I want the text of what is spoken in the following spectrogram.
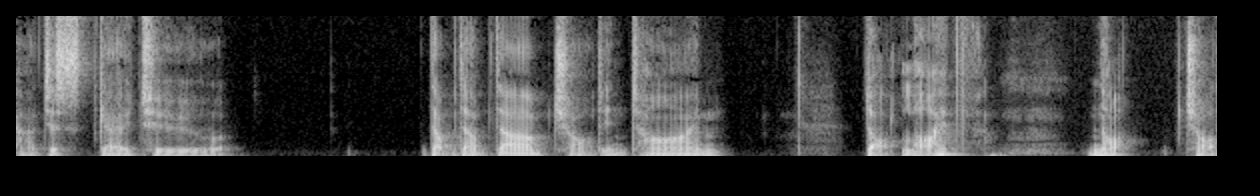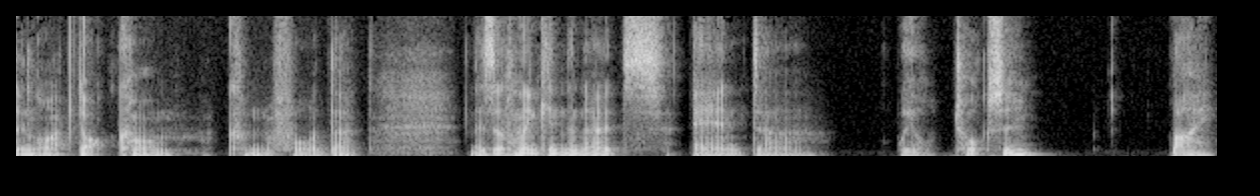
Uh, just go to www.childintime.life, not childinlife.com. I couldn't afford that. There's a link in the notes and uh, we'll talk soon. Bye.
